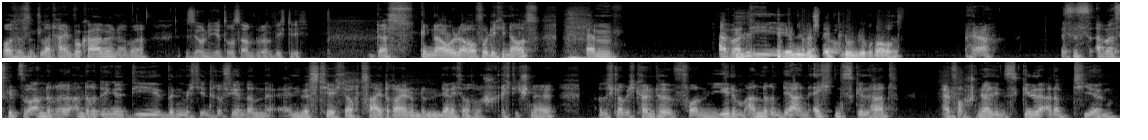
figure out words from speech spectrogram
Außer es sind Lateinvokabeln, aber Ist ja auch nicht interessant oder wichtig. das genau darauf wollte ich hinaus. Ähm, aber die, Wenn du die aber so- Bestätigung gebrauchst. Ja. Es ist, aber es gibt so andere, andere Dinge, die, wenn mich die interessieren, dann investiere ich da auch Zeit rein und dann lerne ich das auch richtig schnell. Also ich glaube, ich könnte von jedem anderen, der einen echten Skill hat, einfach schnell den Skill adaptieren.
